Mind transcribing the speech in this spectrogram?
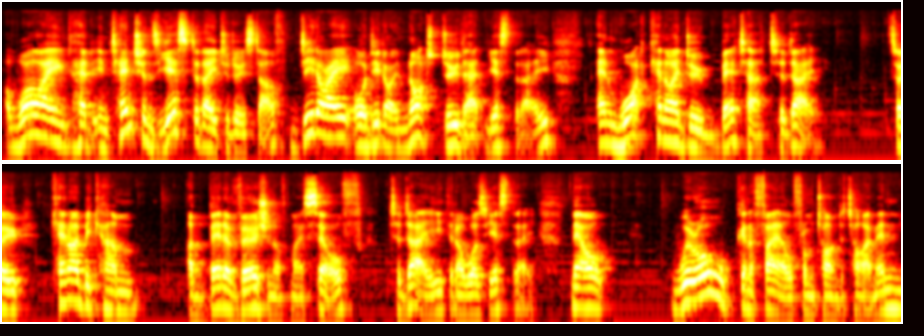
while I had intentions yesterday to do stuff, did I or did I not do that yesterday? And what can I do better today? So, can I become a better version of myself today than I was yesterday? Now, we're all going to fail from time to time. And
